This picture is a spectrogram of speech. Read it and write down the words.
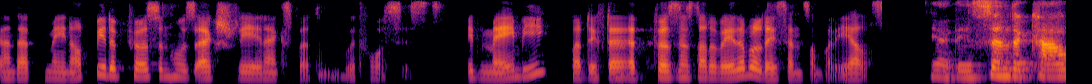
and that may not be the person who's actually an expert with horses it may be but if that person is not available they send somebody else Yeah, they send a cow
